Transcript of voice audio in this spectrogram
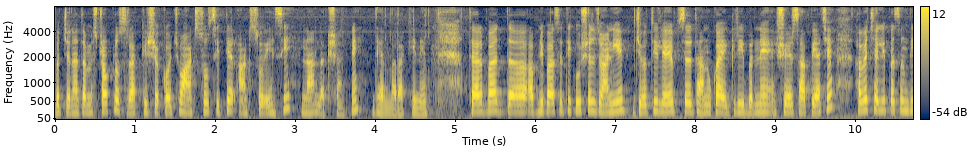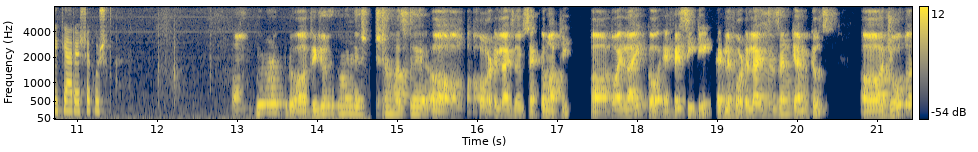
વચ્ચેના તમે સ્ટોપ રાખી શકો છો આઠસો સિત્તેર, આઠસો એંસીના લક્ષ્યાંકને ધ્યાનમાં રાખીને. ત્યારબાદ આપની પાસેથી કુશલ જાણીએ. જ્યોતિ લેબ્સ ધાનુકા એગ્રી બંને શેર્સ આપ્યા છે. હવે છેલ્લી પસંદગી ક્યાં રહેશે કુશલ? ત્રીજો રેકમેન્ડેશન હશે ફર્ટિલાઇઝર સેક્ટરમાંથી તો આઈ લાઈક એફએસીટી એટલે ફર્ટિલાઇઝર્સ એન્ડ કેમિકલ્સ જો તો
